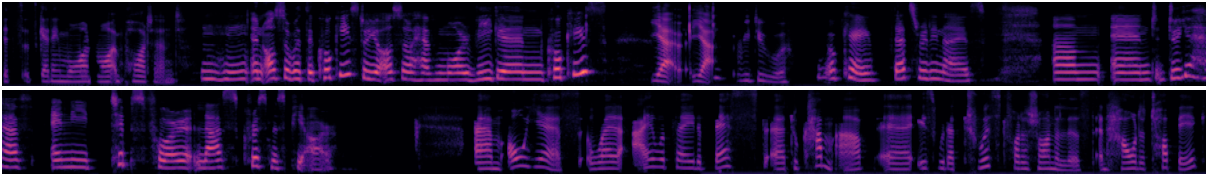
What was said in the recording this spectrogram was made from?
it's it's getting more and more important. Mm -hmm. And also with the cookies, do you also have more vegan cookies? Yeah, yeah, we do. Okay, that's really nice. Um, and do you have any tips for last Christmas PR? Um, oh, yes. Well, I would say the best uh, to come up uh, is with a twist for the journalist and how the topic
